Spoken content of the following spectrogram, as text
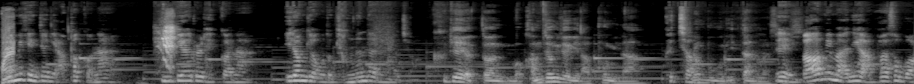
몸이 굉장히 아팠거나 이별을 했거나 이런 경우도 겪는다는 거죠. 크게 어떤 뭐 감정적인 아픔이나 그쵸? 그런 부분이 있다는 네, 말씀이시죠? 마음이 많이 아파서 뭐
